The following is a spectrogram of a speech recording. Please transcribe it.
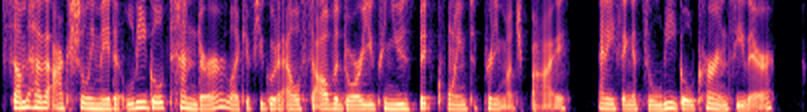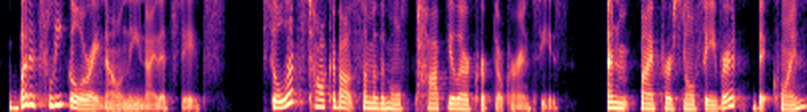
some have actually made it legal tender. Like if you go to El Salvador, you can use Bitcoin to pretty much buy anything. It's a legal currency there. But it's legal right now in the United States. So let's talk about some of the most popular cryptocurrencies. And my personal favorite, Bitcoin.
